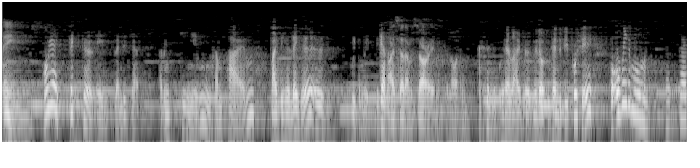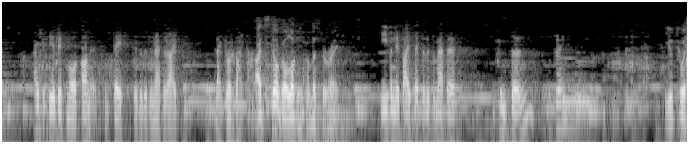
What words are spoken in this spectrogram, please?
Ames. Oh, yes, Victor Ames, splendid chap. Haven't seen him in some time. Might be here later. Uh, we can wait together. I said I'm sorry, Mr. Norton. well, I certainly don't intend to be pushy. Oh, oh wait a moment. Perhaps I should be a bit more honest and say there's a little matter I'd like your advice on. I'd still go looking for Mr. Rain. Even if I said the little matter concerns Mr. Ames? You twist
